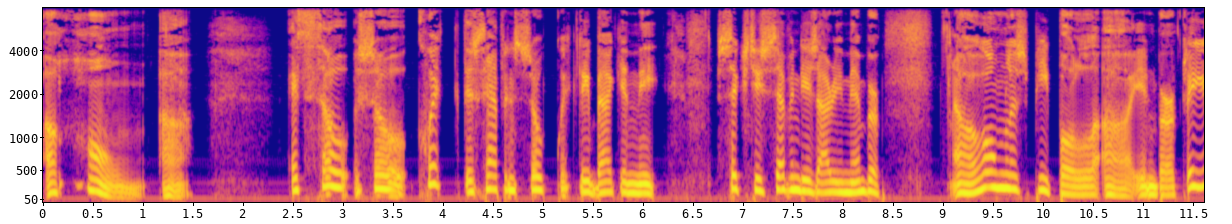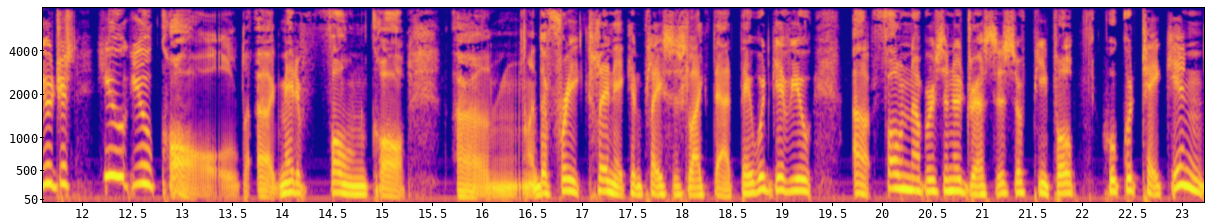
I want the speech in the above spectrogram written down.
a home, uh, it's so, so quick. This happened so quickly back in the 60s, 70s. I remember uh, homeless people uh, in Berkeley. You just, you, you called, uh, made a phone call. Um, the free clinic and places like that. They would give you uh, phone numbers and addresses of people who could take in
